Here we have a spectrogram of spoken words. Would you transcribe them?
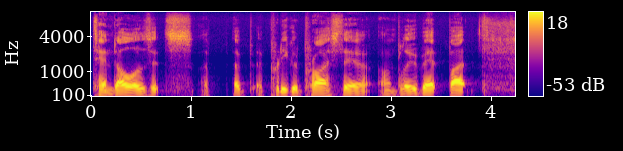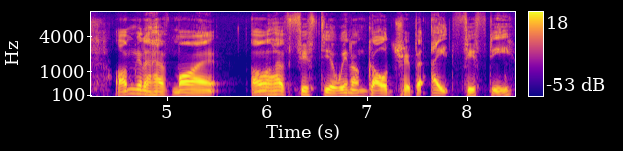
ten dollars it's a, a, a, pretty good price there on Blue Bet. But I'm going to have my I'll have fifty a win on Gold Trip at eight fifty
